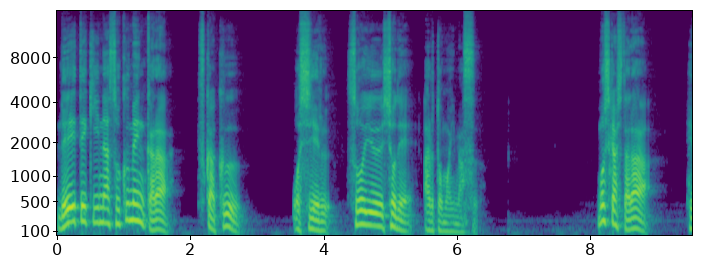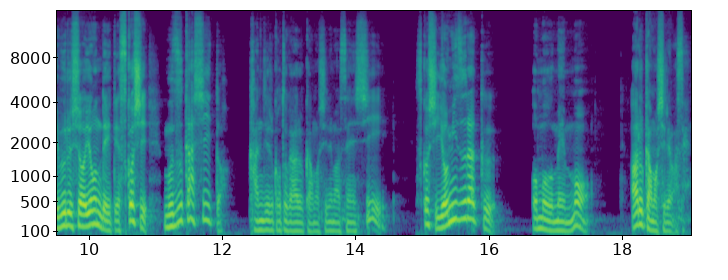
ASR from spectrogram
霊的な側面から深く教えるそういう書であると思います。もしかしたらヘブル書を読んでいて少し難しいと感じることがあるかもしれませんし少し読みづらく思う面もあるかもしれません。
